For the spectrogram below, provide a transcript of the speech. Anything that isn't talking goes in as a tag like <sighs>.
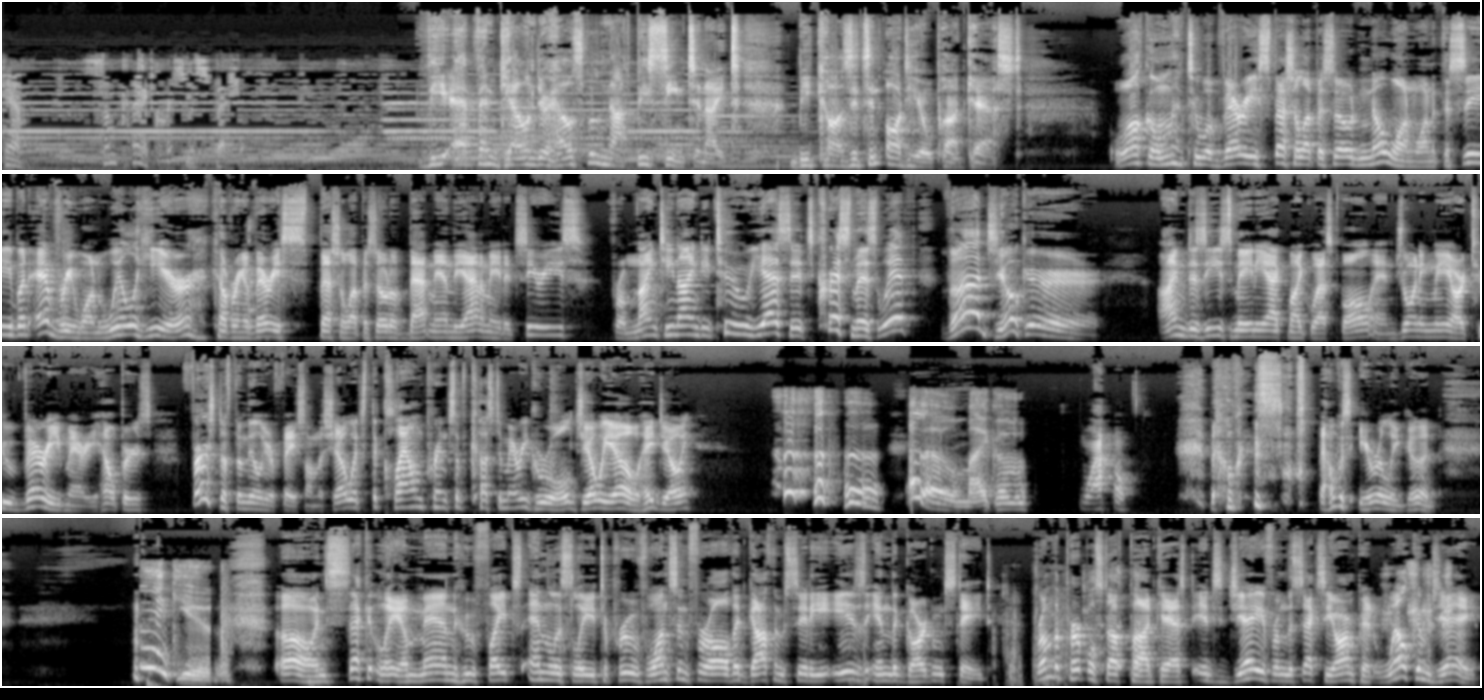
channel. Some kind of Christmas special. The Advent Calendar House will not be seen tonight because it's an audio podcast. Welcome to a very special episode no one wanted to see, but everyone will hear, covering a very special episode of Batman the Animated Series from 1992. Yes, it's Christmas with the Joker. I'm diseased maniac Mike Westfall, and joining me are two very merry helpers. First, a familiar face on the show. It's the clown prince of customary gruel, Joey O. Hey, Joey. <laughs> Hello, Michael. Wow, <laughs> that was that was eerily good. Thank you. Oh, and secondly, a man who fights endlessly to prove once and for all that Gotham City is in the Garden State. From the Purple Stuff podcast, it's Jay from the Sexy Armpit. Welcome, Jay.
